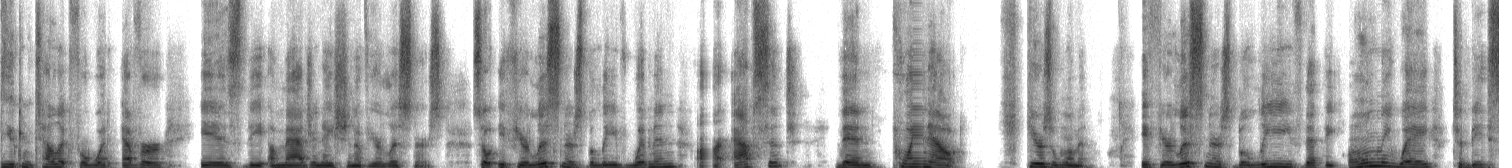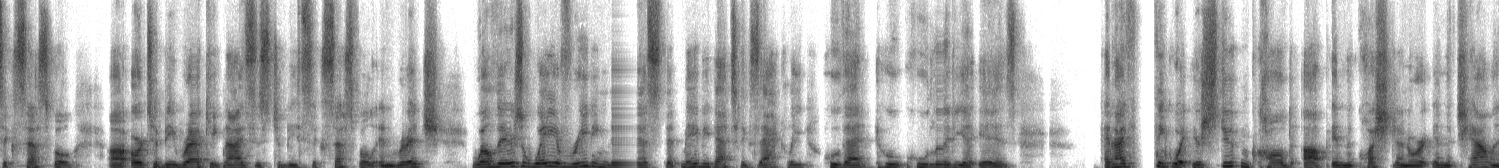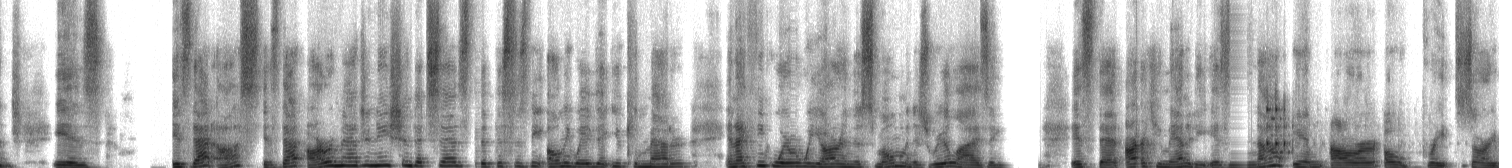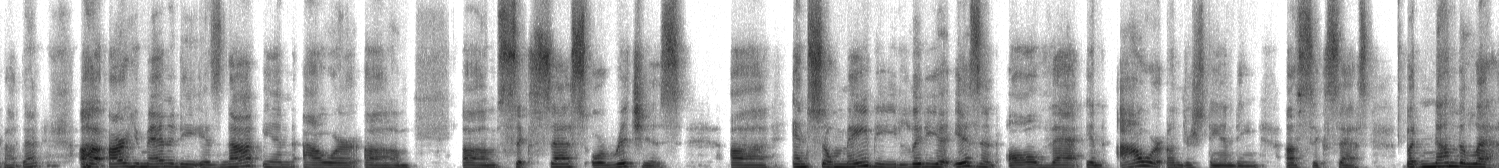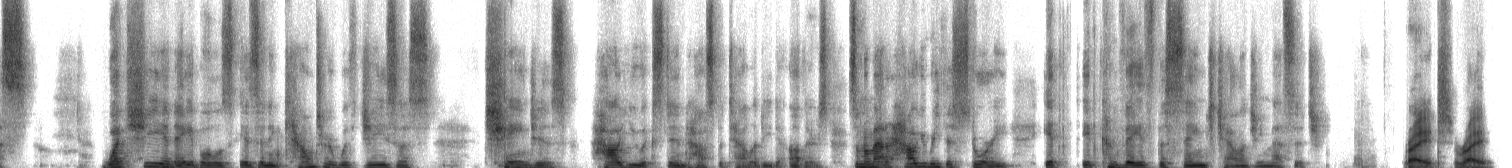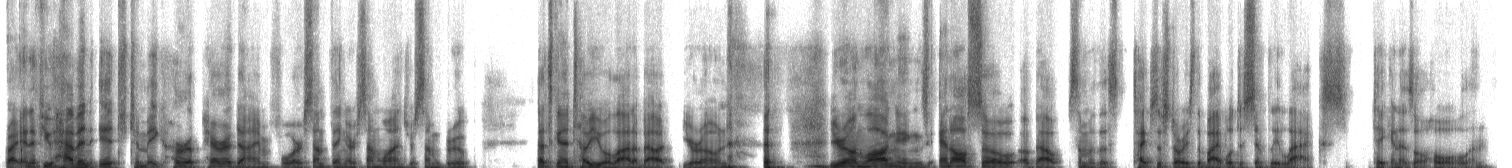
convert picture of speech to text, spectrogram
you can tell it for whatever is the imagination of your listeners. So if your listeners believe women are absent, then point out, here's a woman if your listeners believe that the only way to be successful uh, or to be recognized is to be successful and rich. Well, there's a way of reading this that maybe that's exactly who that who who Lydia is. And I think what your student called up in the question or in the challenge is, is that us? Is that our imagination that says that this is the only way that you can matter? And I think where we are in this moment is realizing is that our humanity is not in our, oh, great, sorry about that. Uh, our humanity is not in our um, um, success or riches. Uh, and so maybe Lydia isn't all that in our understanding of success, but nonetheless, what she enables is an encounter with Jesus changes how you extend hospitality to others. So no matter how you read this story, it, it conveys the same challenging message. Right, right, right. And if you have an it to make her a paradigm for something or someone's or some group, that's going to tell you a lot about your own your own longings and also about some of the types of stories the Bible just simply lacks taken as a whole. And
